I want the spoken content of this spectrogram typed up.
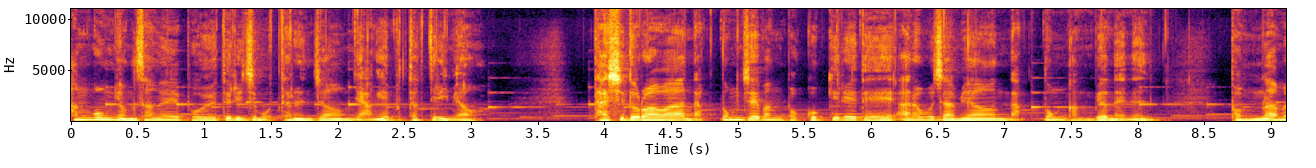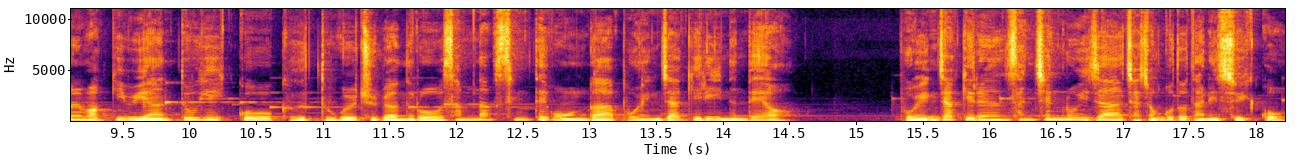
항공 영상을 보여드리지 못하는 점 양해 부탁드리며 다시 돌아와 낙동제방 벚꽃길에 대해 알아보자면 낙동 강변에는 범람을 막기 위한 뚝이 있고 그 뚝을 주변으로 삼락 생태공원과 보행자 길이 있는데요. 보행자 길은 산책로이자 자전거도 다닐 수 있고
